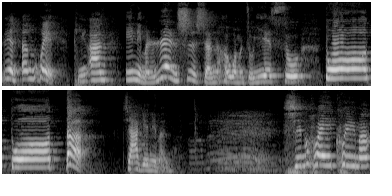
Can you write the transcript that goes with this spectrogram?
愿恩惠平安因你们认识神和我们主耶稣，多多的加给你们。心会亏吗？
